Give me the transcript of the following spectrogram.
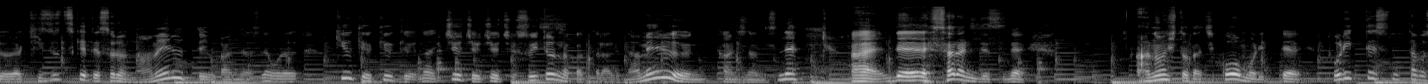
うよりは傷つけてそれを舐めるっていう感じなんですね。俺キューキューキューキューなチューチューチューチュー吸い取らなかったらあれ舐める感じなんですね。はい。で、さらにですね、あの人たちコウモリって鳥って多分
